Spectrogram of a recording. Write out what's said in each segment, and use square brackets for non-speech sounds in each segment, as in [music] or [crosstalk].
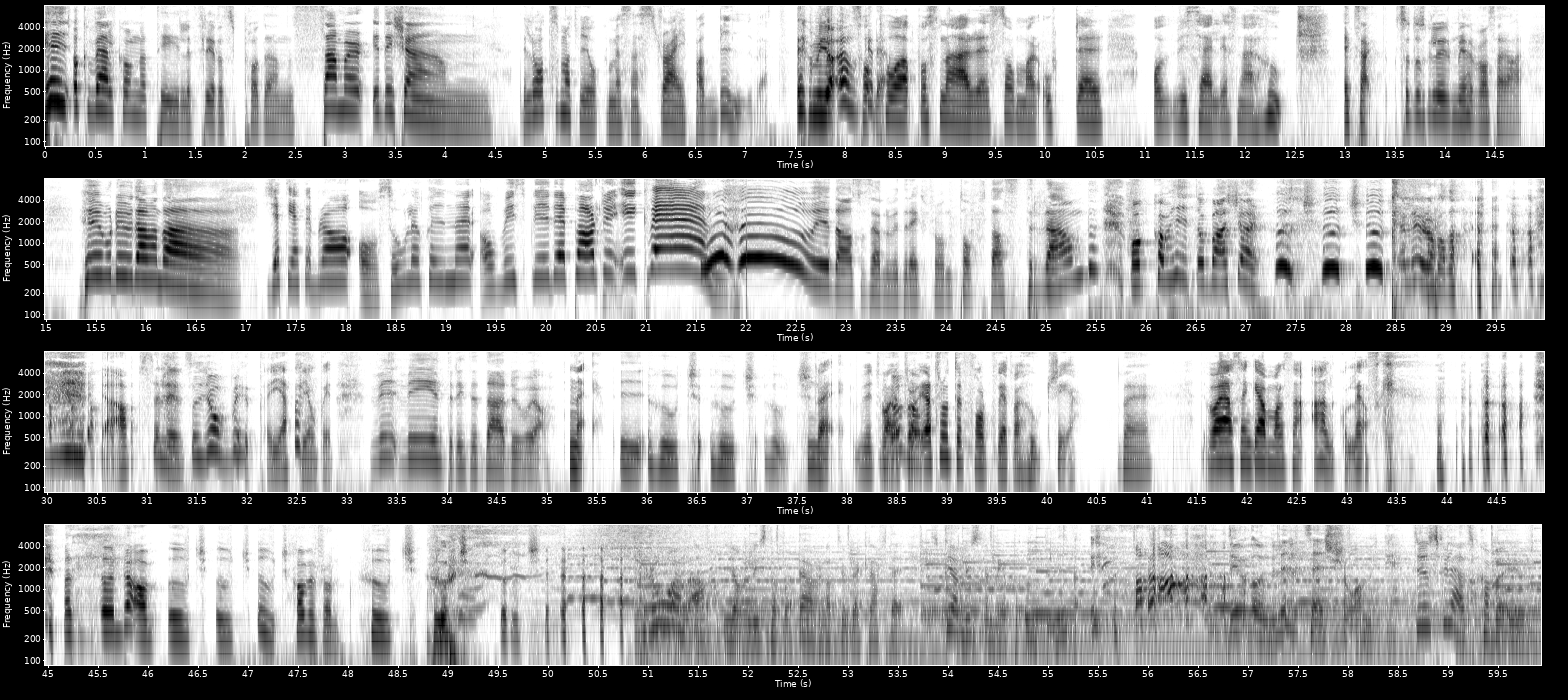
Hej och välkomna till Fredagspodden Summer Edition! Det låter som att vi åker med sån här stripad bil, vet. [laughs] Men jag önskar På, det. på, på såna här eh, sommarorter och vi säljer såna här hooch. Exakt. Så då skulle det mer vara så här. Hur mår du Amanda? Jätte, jättebra och solen skiner och visst blir det party ikväll! Woho! Idag så sänder vi direkt från Tofta strand. Och kom hit och bara kör hooch, hooch, hooch! Eller hur, Amanda? [laughs] Ja, absolut. Så jobbigt. Jättejobbigt. Vi, vi är inte riktigt där, du och jag. Nej, I hooch, hooch, hooch. nej. Vet du vad? Jag tror, jag tror inte folk vet vad hooch är. Nej. Det var alltså en gammal sån här alkoläsk. [laughs] Fast undrar om uch, uch, uch kommer från hooch, hooch, hooch. [laughs] från att jag vill lyssna på övernaturliga krafter ska jag lyssna mer på underlivet. [laughs] Du, underlivet säger så mycket. Du skulle alltså komma ut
